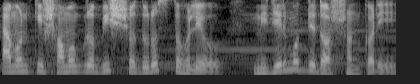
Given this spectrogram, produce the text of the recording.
এমনকি সমগ্র বিশ্ব দূরস্থ হলেও নিজের মধ্যে দর্শন করে।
